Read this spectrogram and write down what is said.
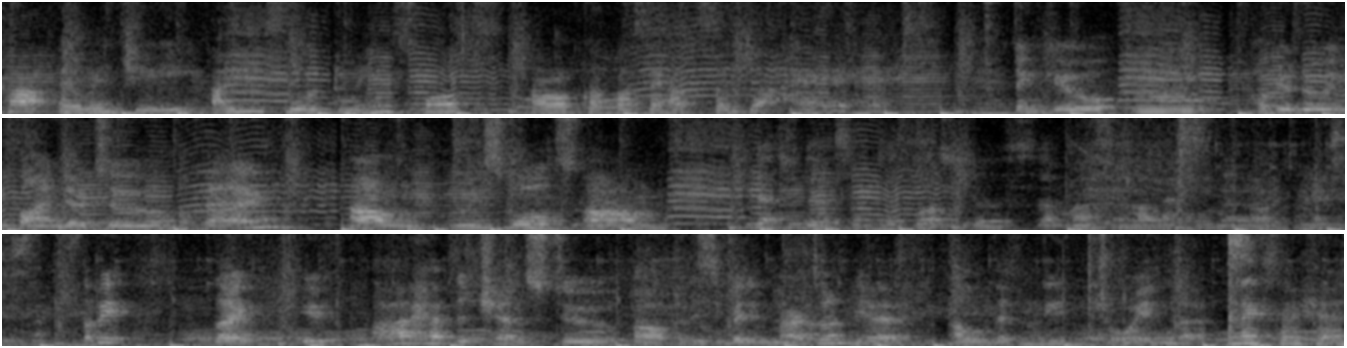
Kak RJ, are you still doing sports? Harap kakak sehat saja, hehehe. Thank you. Mm, hope you're doing fine there too. Okay. Um, doing sports. Um, Tidak sudah saya kok sudah sama saya malas mau exercise. tapi like if I have the chance to uh, participate in marathon, yeah, I will definitely join that. The next question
